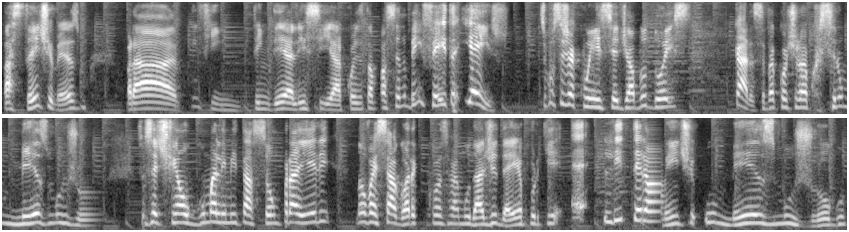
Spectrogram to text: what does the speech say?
bastante mesmo, para, enfim, entender ali se a coisa tava sendo bem feita, e é isso. Se você já conhecia Diablo 2, cara, você vai continuar conhecendo o mesmo jogo. Se você tinha alguma limitação para ele, não vai ser agora que você vai mudar de ideia, porque é literalmente o mesmo jogo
